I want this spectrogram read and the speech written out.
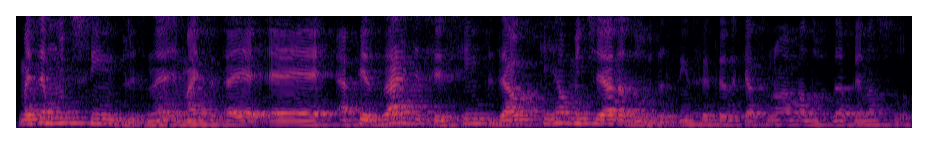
Mas é muito simples, né? Mas é, é, apesar de ser simples, é algo que realmente gera dúvidas. Tenho certeza que essa não é uma dúvida apenas sua.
